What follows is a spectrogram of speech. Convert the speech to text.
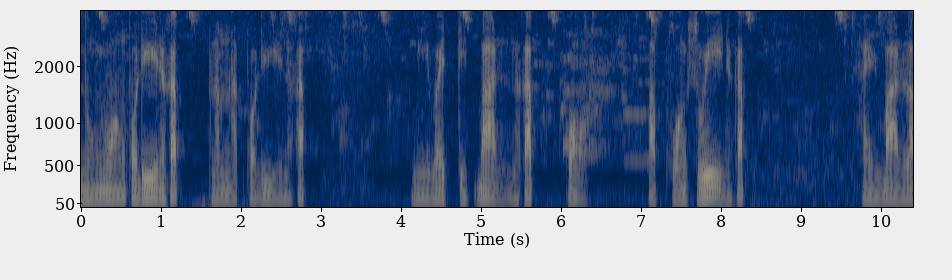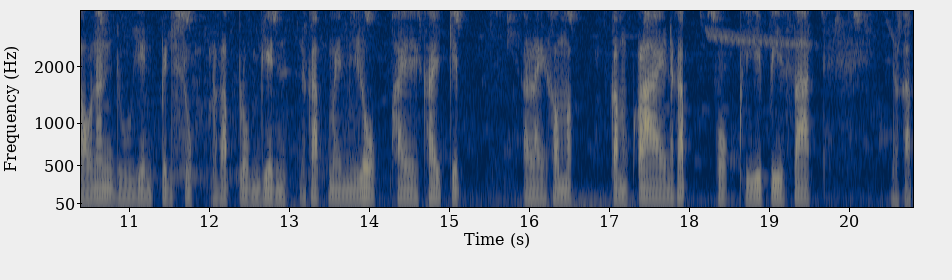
หน่วงหน่วงๆพอดีนะครับน้ำหนักพอดีนะครับ มีไว้ติดบ้านนะครับก็ปรับพวงซุยนะครับ ให้บ้านเรานั้นอยู่เย็นเป็นสุขนะครับลมเย็นนะครับ ไม่มีโรคภัยไข้เก็บ อะไรเข้ามากำกลายนะครับพวกผีปีศาจนะครับ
